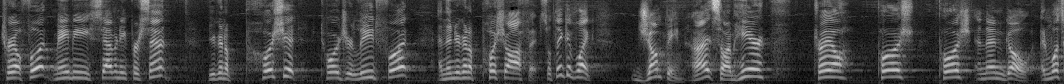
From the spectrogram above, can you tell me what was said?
trail foot, maybe 70%. You're to push it towards your lead foot, and then you're to push off it. So think of like jumping. All right? So I'm here, trail, push, push, and then go. And what's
